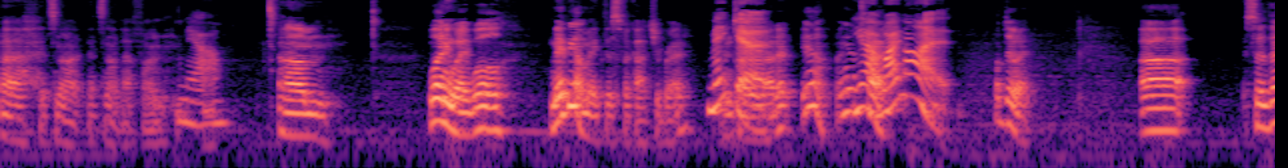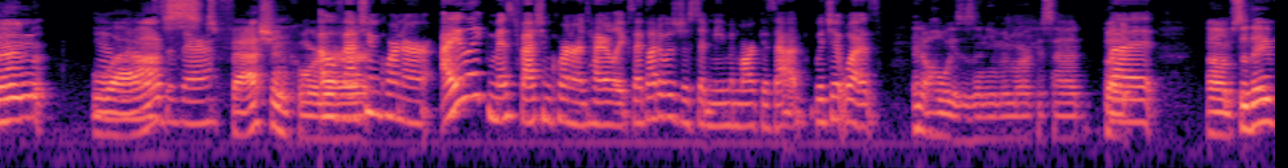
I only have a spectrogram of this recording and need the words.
uh, it's not it's not that fun. Yeah. Um. Well, anyway, well, maybe I'll make this focaccia bread. and Make you it. about it. Yeah, I'm gonna Yeah, try. why not? I'll do it. Uh, so then Yeah, what else is last fashion corner. Oh, Fashion Corner. I like missed Fashion Corner entirely because I thought it was just a Neiman Marcus ad, which it was. It always is a Neiman Marcus ad, but, But, um, so they've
